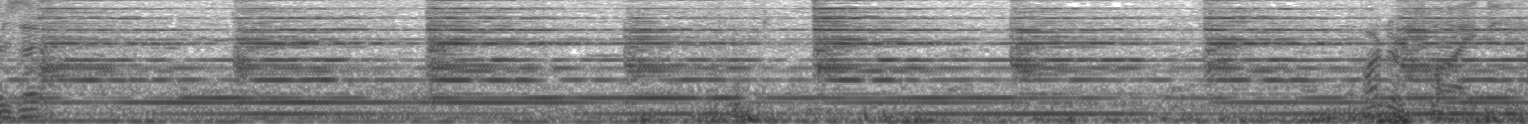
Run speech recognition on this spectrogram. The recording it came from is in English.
is it? Butterfly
